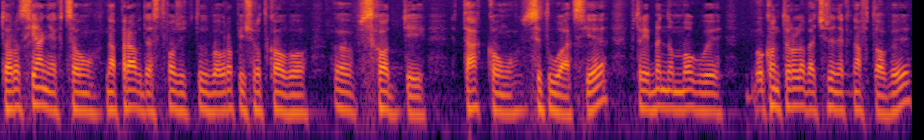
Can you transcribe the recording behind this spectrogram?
To Rosjanie chcą naprawdę stworzyć tu w Europie Środkowo-Wschodniej taką sytuację, w której będą mogły kontrolować rynek naftowy.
